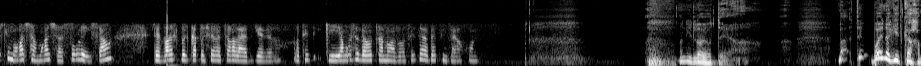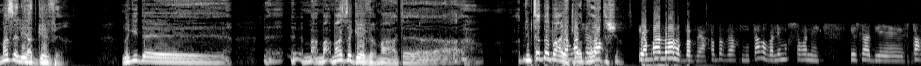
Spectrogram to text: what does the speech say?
יש לי מורה שאמרה שאסור לאישה לברך ברכת אשר יצר ליד גבר. רציתי, כי היא אמרה שזה לא צנוע, אז רציתי לדעת אם זה נכון. אני לא יודע. בואי נגיד ככה, מה זה ליד גבר? נגיד, אה, מה זה גבר? מה, את, את נמצאת בבית, לא, את מראה את השאר. היא אמרה לא בבח, הבבח מותר, אבל אם עכשיו אני, יש לה סתם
